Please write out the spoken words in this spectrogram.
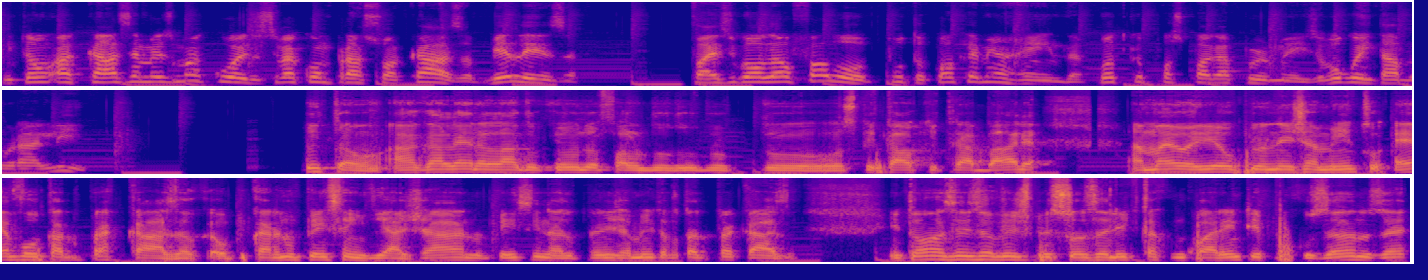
Então a casa é a mesma coisa. Você vai comprar sua casa? Beleza faz igual o Léo falou. Puta, qual que é a minha renda? Quanto que eu posso pagar por mês? Eu vou aguentar morar ali? Então, a galera lá do que eu falo do, do, do, hospital que trabalha, a maioria, o planejamento é voltado para casa. O cara não pensa em viajar, não pensa em nada. O planejamento é voltado para casa. Então, às vezes, eu vejo pessoas ali que tá com 40 e poucos anos, né?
